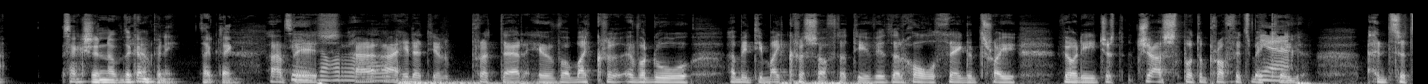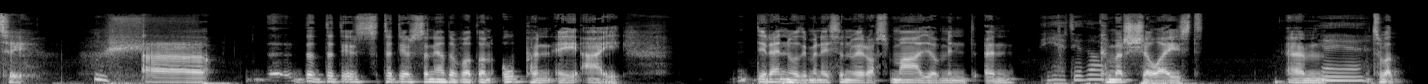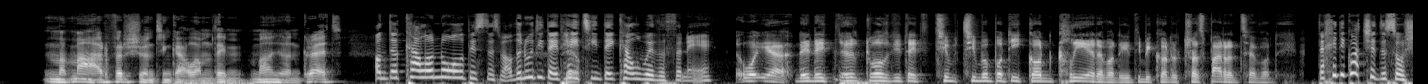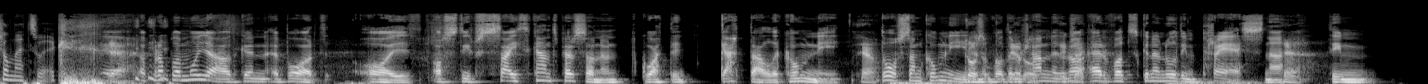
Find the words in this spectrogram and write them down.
section of the company yeah. type thing. A, bes, a, a hyn ydy'r pryder efo, micro, efo nhw yn mynd i Microsoft ydy fydd yr whole thing yn troi fewn i just, just bod yn profit-making yeah. entity. Uh, dydy'r dydy syniad o fod o'n open AI di'r enw ddim yn ei synwyr os mae o'n mynd yn yeah, commercialised um, yeah, yeah. mae'r ma fersiwn ti'n cael am ddim mae o'n gret ond y cael o'n ôl y busnes ma oedden nhw wedi deud hei yeah. ti'n deud celwydd wrth ni Wel, ie. Dwi'n meddwl wedi dweud, ti'n mynd bod digon clear efo ni, dim digon transparent efo ni. Da chi wedi gwachod y social network? Ie. y broblem mwyaf oedd gen y bord oedd, os di'r 700 person yn gwadu gadael y cwmni, yeah. dos am cwmni dos yn fod yn rhan rhannu er exactly. er fod gyda nhw ddim pres na yeah. ddim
